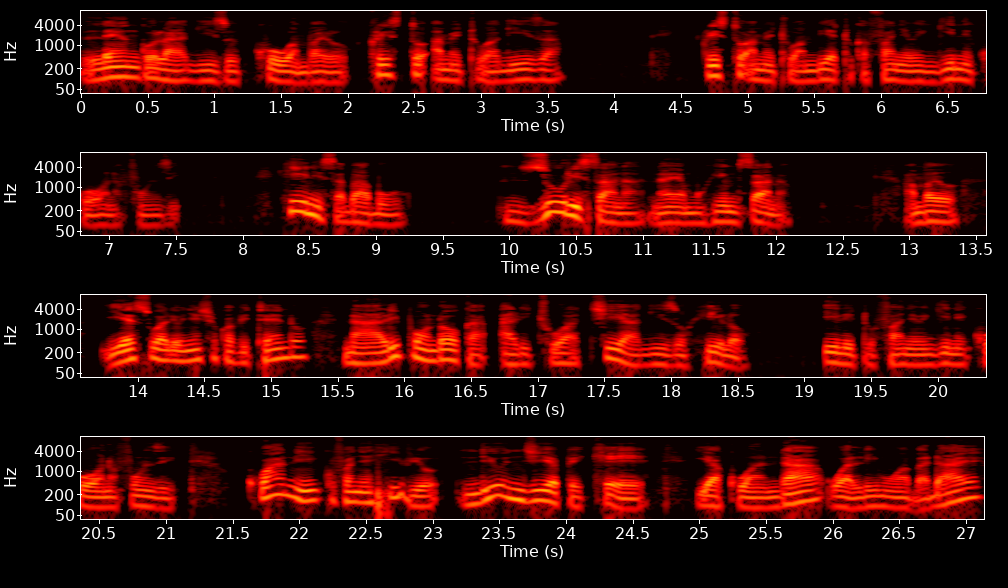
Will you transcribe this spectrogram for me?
lengo la agizo kuu ambalo Kristo ametuagiza. Kristo ametuambia tukafanya wengine kuwa wanafunzi. Hii ni sababu nzuri sana na ya muhimu sana ambayo Yesu alionyesha kwa vitendo, na alipoondoka alichuachia agizo hilo ili tufanye wengine kuwa wanafunzi kwani kufanya hivyo ndiyo njia pekee ya kuandaa walimu wa baadaye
